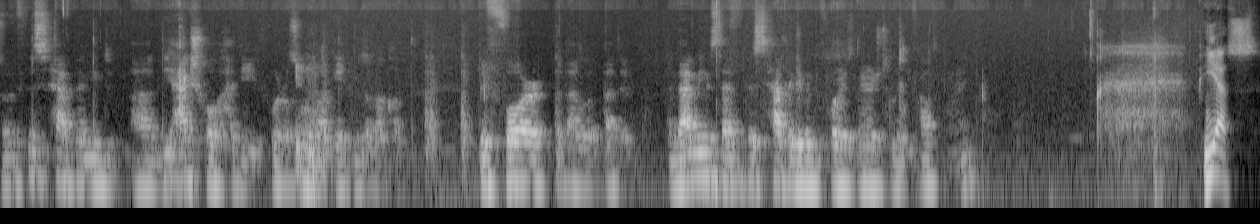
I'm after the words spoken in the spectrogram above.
So if this happened, uh, the actual hadith where Rasulullah gave him the laqab before the Battle of Badr, and that means that this happened even before his marriage to Lady Fatima, right? Yes.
